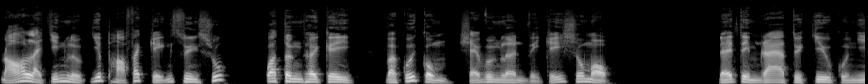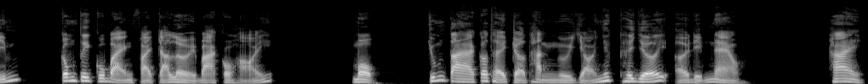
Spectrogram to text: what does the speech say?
Đó là chiến lược giúp họ phát triển xuyên suốt qua từng thời kỳ và cuối cùng sẽ vươn lên vị trí số 1. Để tìm ra tuyệt chiêu của nhiễm, công ty của bạn phải trả lời ba câu hỏi. Một, Chúng ta có thể trở thành người giỏi nhất thế giới ở điểm nào? Hai,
